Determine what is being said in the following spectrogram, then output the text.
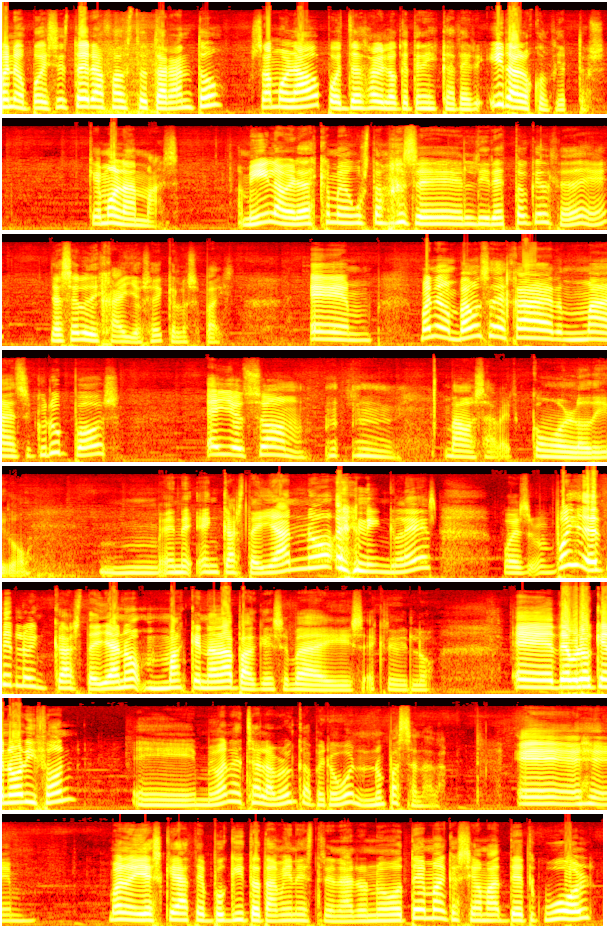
Bueno, pues esto era Fausto Taranto. ¿Os ha molado? Pues ya sabéis lo que tenéis que hacer. Ir a los conciertos. Que molan más. A mí la verdad es que me gusta más el directo que el CD, ¿eh? Ya se lo dije a ellos, ¿eh? Que lo sepáis. Em, bueno, vamos a dejar más grupos. Ellos son... vamos a ver, ¿cómo lo digo? Mm, En, castellano, en inglés. Pues voy a decirlo en castellano, más que nada para que sepáis escribirlo. Eh, The Broken Horizon. Eh, me van a echar la bronca, pero bueno, no pasa nada. Eh, bueno, y es que hace poquito también estrenaron un nuevo tema que se llama Dead Wall.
